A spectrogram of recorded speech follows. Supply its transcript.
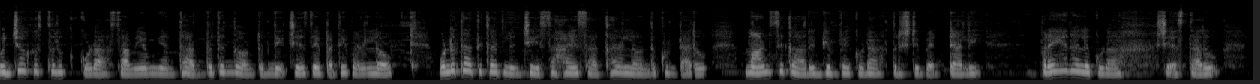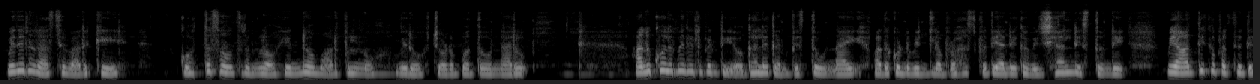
ఉద్యోగస్తులకు కూడా సమయం ఎంత అద్భుతంగా ఉంటుంది. చేసే ప్రతి పనిలో ఉన్నతాధికారుల నుంచి సహాయ సహకారాలు అందుకుంటారు. మానసిక ఆరోగ్యంపై కూడా దృష్టి పెట్టాలి. ప్రయాణాలు కూడా చేస్తారు. మిథున రాశి వారికి కొత్త సంవత్సరంలో ఎన్నో మార్పులను మీరు చూడబోతూ ఉన్నారు. అనుకూలమైనటువంటి యోగాలే కనిపిస్తూ ఉన్నాయి. పదకొండు ఇంట్లో బృహస్పతి అనేక విజయాలను ఇస్తుంది. మీ ఆర్థిక పరిస్థితి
